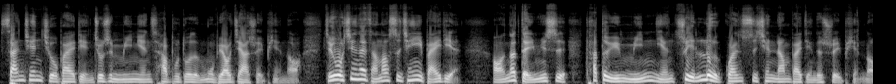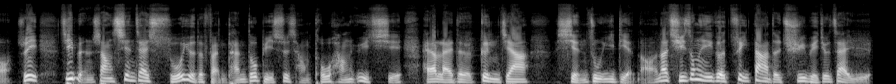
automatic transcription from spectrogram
三千九百点就是明年差不多的目标价水平哦。结果现在涨到四千一百点哦，那等于是它对于明年最乐观四千两百点的水平哦。所以基本上现在所有的反弹都比市场投行预期还要来得更加显著一点哦。那其中一个最大的区别就在于，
